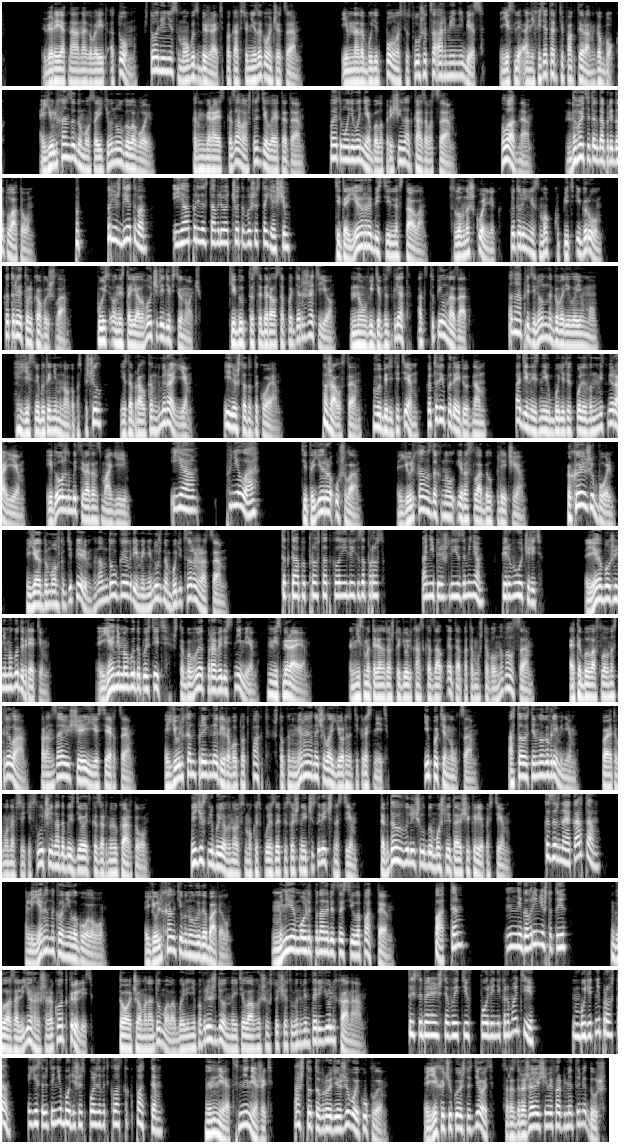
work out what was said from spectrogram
Вероятно, она говорит о том, что они не смогут сбежать, пока все не закончится. Им надо будет полностью слушаться Армии Небес, если они хотят артефакты ранга Бог. Юльхан задумался и кивнул головой. Кангмирай сказала, что сделает это, поэтому у него не было причин отказываться. Ладно, давайте тогда предоплату. П Прежде этого, я предоставлю отчет вышестоящим. Тита Ерра бессильно встала, словно школьник, который не смог купить игру, которая только вышла. Пусть он и стоял в очереди всю ночь. Кидутта собирался поддержать ее, но увидев взгляд, отступил назад. Она определенно говорила ему, «Если бы ты немного поспешил и забрал Кангмирайе, или что-то такое. Пожалуйста, выберите тем, которые подойдут нам. Один из них будет использован Мисмирайем и должен быть связан с магией». «Я... поняла». Титаера ушла. Юльхан вздохнул и расслабил плечи. Какая же боль. Я думал, что теперь нам долгое время не нужно будет сражаться. Тогда бы просто отклонили их запрос. Они пришли из-за меня, в первую очередь. Я больше не могу доверять им. Я не могу допустить, чтобы вы отправились с ними, мисс Мирая. Несмотря на то, что Юльхан сказал это, потому что волновался, это была словно стрела, пронзающая ее сердце. Юльхан проигнорировал тот факт, что Канмирая начала ёрзать и краснеть, и потянулся. Осталось немного времени, поэтому на всякий случай надо бы сделать козырную карту. Если бы я вновь смог использовать песочные часы вечности, тогда увеличил бы мощь летающей крепости. Козырная карта? Льера наклонила голову. Юльхан кивнул и добавил. «Мне может понадобиться сила Патте». Патте? Не говори мне, что ты... Глаза Льеры широко открылись. То, о чем она думала, были неповрежденные тела высших существ в инвентаре Юльхана. Ты собираешься войти в поле некромантии? Будет непросто, если ты не будешь использовать класс как Паттем. Нет, не нежить, а что-то вроде живой куклы. Я хочу кое-что сделать с раздражающими фрагментами душ.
